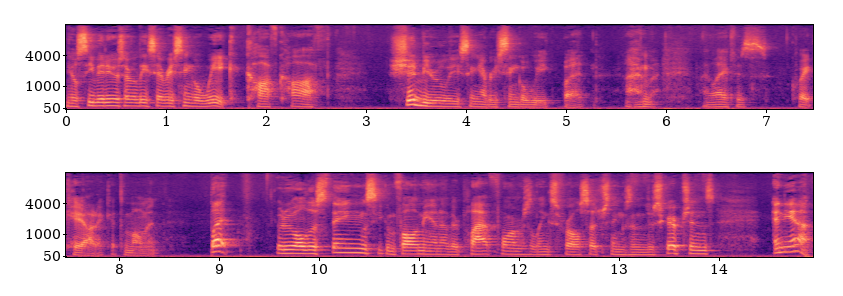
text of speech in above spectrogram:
You'll see videos I release every single week. Cough, cough. Should be releasing every single week, but I'm, my life is quite chaotic at the moment. But Go do all those things. You can follow me on other platforms, links for all such things in the descriptions. And yeah,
